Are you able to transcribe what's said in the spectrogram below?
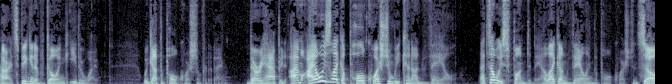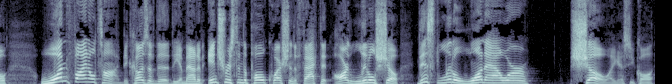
All right, speaking of going either way, we got the poll question for today. Very happy. I always like a poll question we can unveil. That's always fun to me. I like unveiling the poll question. So, one final time, because of the, the amount of interest in the poll question, the fact that our little show, this little one hour show, I guess you call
